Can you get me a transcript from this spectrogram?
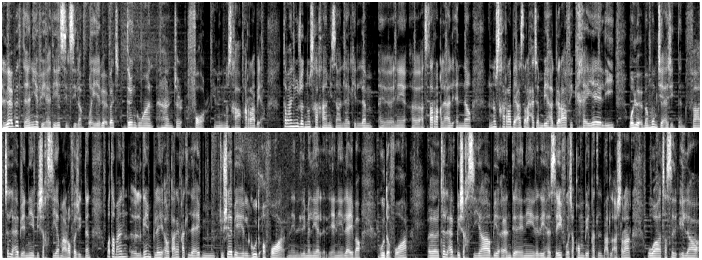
اللعبة الثانية في هذه السلسلة وهي لعبة دنجوان هانتر 4 يعني النسخة الرابعة. طبعا يوجد نسخة خامسة لكن لم آه، يعني آه، أتطرق لها لأن النسخة الرابعة صراحة بها جرافيك خيالي ولعبة ممتعة جدا فتلعب يعني بشخصية معروفة جدا. وطبعا ال gameplay أو طريقة اللعب تشابه ال God of War يعني يعني لعب God of War تلعب بشخصية عند يعني لديها سيف وتقوم بقتل بعض الأشرار وتصل إلى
